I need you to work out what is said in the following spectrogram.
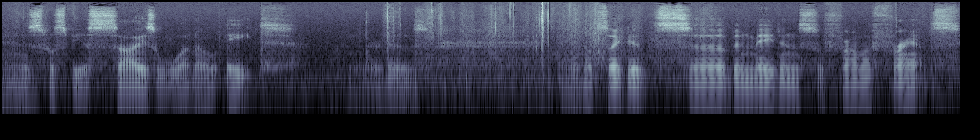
And it's supposed to be a size 108. There it is. It looks like it's uh, been made in Soframa, France.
